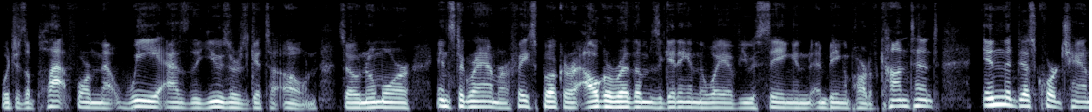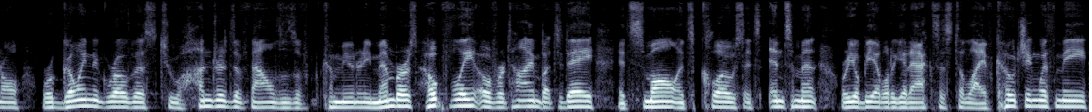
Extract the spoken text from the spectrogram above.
which is a platform that we as the users get to own. So no more Instagram or Facebook or algorithms getting in the way of you seeing and, and being a part of content in the Discord channel. We're going to grow this to hundreds of thousands of community members, hopefully over time. But today it's small, it's close, it's intimate, where you'll be able to get access to live coaching with me,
